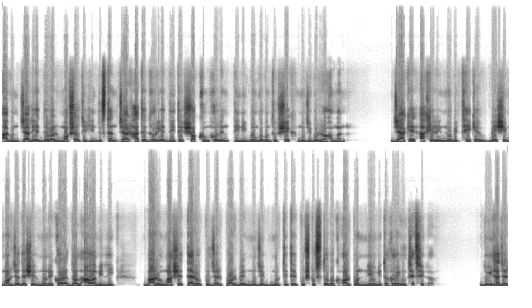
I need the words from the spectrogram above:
আগুন জ্বালিয়ে দেওয়ার মশালটি হিন্দুস্তান যার হাতে ধরিয়ে দিতে সক্ষম হলেন তিনি বঙ্গবন্ধু শেখ মুজিবুর রহমান। যাকে আখেরি নবীর থেকেও বেশি মর্যাদাশীল মনে করা দল আওয়ামী লীগ। বারো মাসে তেরো পূজার পর্বে মুজিব মূর্তিতে পুষ্পস্তবক অর্পণ নিয়মিত হয়ে উঠেছিল। দুই হাজার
